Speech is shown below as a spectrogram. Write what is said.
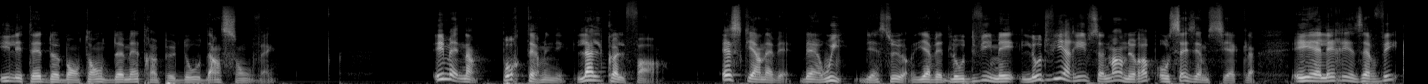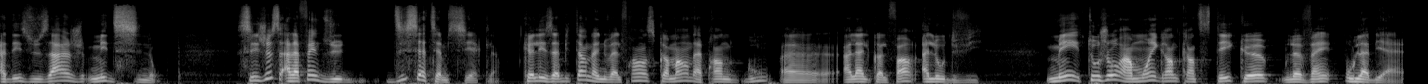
il était de bon ton de mettre un peu d'eau dans son vin. Et maintenant, pour terminer, l'alcool fort. Est-ce qu'il y en avait? Ben oui, bien sûr, il y avait de l'eau de vie, mais l'eau de vie arrive seulement en Europe au 16e siècle et elle est réservée à des usages médicinaux. C'est juste à la fin du 17e siècle que les habitants de la Nouvelle-France commandent à prendre goût euh, à l'alcool fort, à l'eau de vie, mais toujours en moins grande quantité que le vin ou la bière.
